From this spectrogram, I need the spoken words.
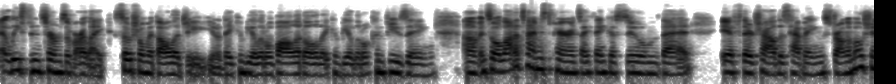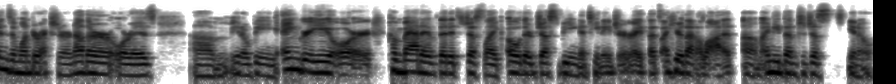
at least in terms of our like social mythology, you know, they can be a little volatile, they can be a little confusing, um, and so a lot of times parents, I think, assume that if their child is having strong emotions in one direction or another, or is um, you know, being angry or combative, that it's just like, oh, they're just being a teenager, right? That's, I hear that a lot. Um, I need them to just, you know,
